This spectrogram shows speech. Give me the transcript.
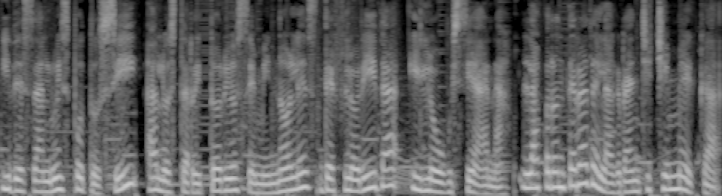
y de San Luis Potosí a los territorios seminoles de Florida y Louisiana. La frontera de la Gran Chichimeca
